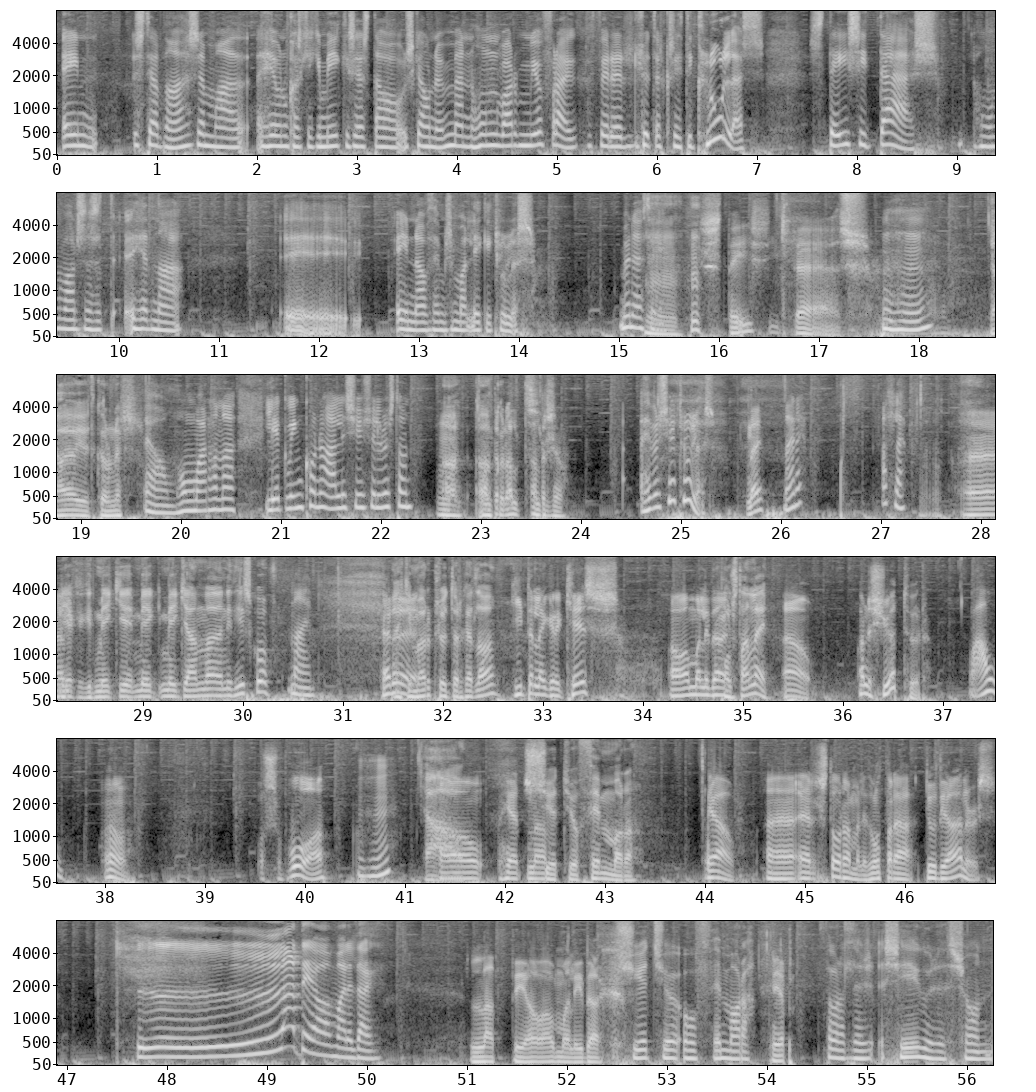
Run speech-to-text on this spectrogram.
ein stjarnar sem að hefur nú kannski ekki mikið sést á skjánum en hún var mjög fræg fyrir hlutverk sitt í Clueless Stacey Dash. Hún var sem sagt hérna uh, eina af þeim sem að leiki Clueless. Munið eftir því. Stacey Dash Já, já, ég veit hvað hún er. Já, hún var hana leik vinkonu Alicia Silverstone. Mm. Aldrei, Akkurat aldrei sjá. Hefur séð Clueless? Nei. Nei, nei, alltaf um, Ég ekki mikið, mikið, mikið annað en í því sko. Nei, Herðu, Ekki mörg hlutverk allavega Gítarleikari Kiss á ammali dag. Paul Stanley. Já, hann er sjötur vá. Já. Og svo Já, á hérna 75 ára. Já, uh, er stór ammali Þú mátt bara do the honors Lati á afmæli í dag. Latti á ammali í dag. 75 ára. Jep, Þóraldur Sigurðsson.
